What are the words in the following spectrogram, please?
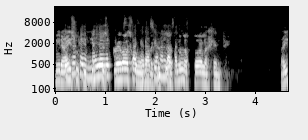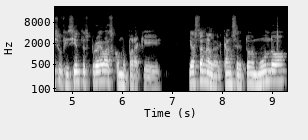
Mira, hay suficientes hay pruebas como para que exageración en se la salud. toda la gente. Hay suficientes pruebas como para que ya están al alcance de todo el mundo,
